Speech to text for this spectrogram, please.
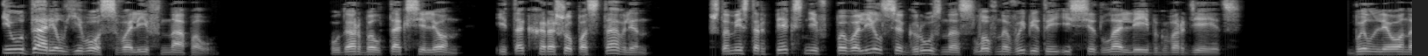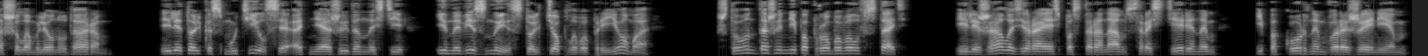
и ударил его, свалив на пол. Удар был так силен и так хорошо поставлен, что мистер Пекснев повалился грузно, словно выбитый из седла лейб-гвардеец. Был ли он ошеломлен ударом, или только смутился от неожиданности и новизны столь теплого приема, что он даже не попробовал встать и лежал, озираясь по сторонам с растерянным и покорным выражением,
